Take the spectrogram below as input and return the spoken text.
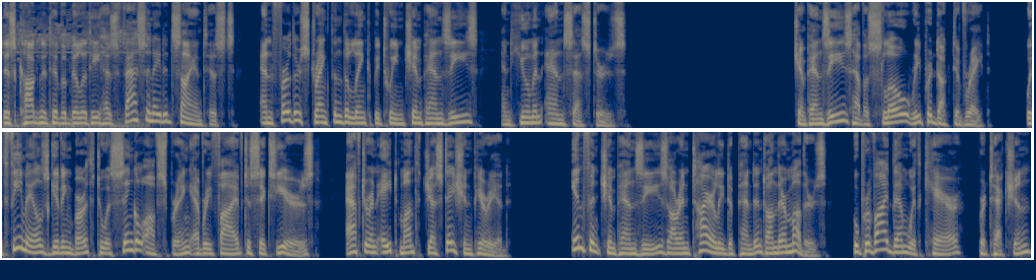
This cognitive ability has fascinated scientists and further strengthened the link between chimpanzees and human ancestors. Chimpanzees have a slow reproductive rate, with females giving birth to a single offspring every five to six years after an eight-month gestation period. Infant chimpanzees are entirely dependent on their mothers, who provide them with care, protection,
